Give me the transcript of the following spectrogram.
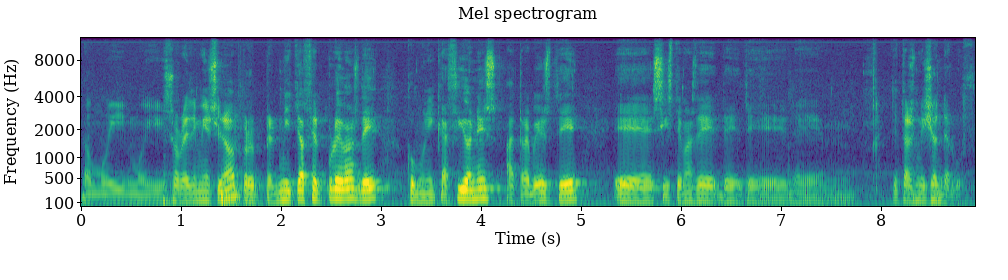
no, muy, muy sobredimensionados, pero permite hacer pruebas de comunicaciones a través de sistemas de transmisión de luz.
